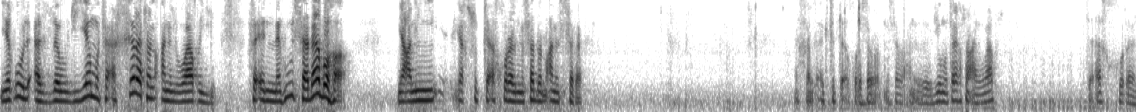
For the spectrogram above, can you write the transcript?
يقول الزوجية متأخرة عن الواضي فإنه سببها يعني يقصد تأخر المسبب عن السبب. اكتب تأخر السبب عن الزوجية متأخرة عن الواضي تأخر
